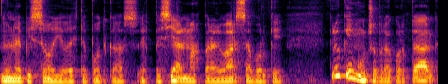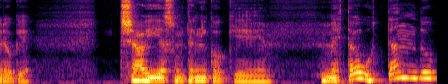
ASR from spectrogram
un episodio de este podcast especial más para el Barça porque creo que hay mucho para cortar, creo que Xavi es un técnico que me está gustando,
